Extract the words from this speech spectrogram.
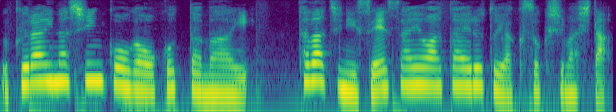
ウクライナ侵攻が起こった場合直ちに制裁を与えると約束しました。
